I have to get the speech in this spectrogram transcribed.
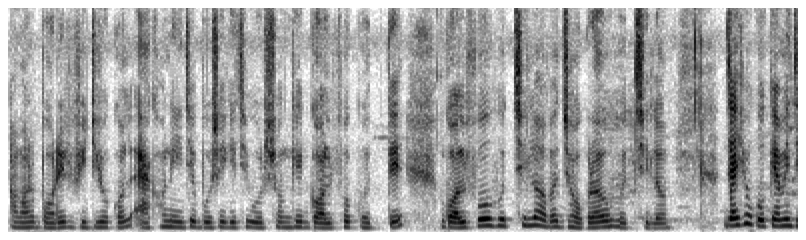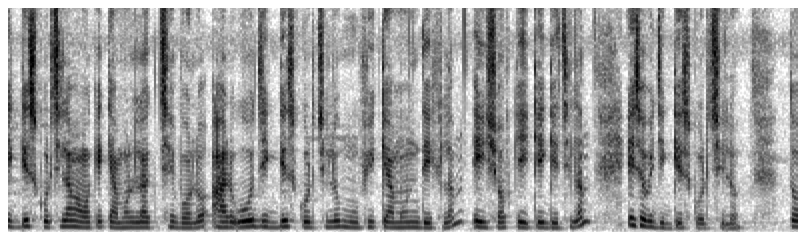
আমার বরের ভিডিও কল এখন এই যে বসে গেছি ওর সঙ্গে গল্প করতে। গল্পও হচ্ছিল, আবার ঝগড়াও হচ্ছিল। যাই হোক, ওকে আমি জিজ্ঞেস করছিলাম, আমাকে কেমন লাগছে বলো? আর ও জিজ্ঞেস করছিল মুভি কেমন দেখলাম? এই সব কে কে গেছিলাম এইসবই জিজ্ঞেস করছিল। তো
